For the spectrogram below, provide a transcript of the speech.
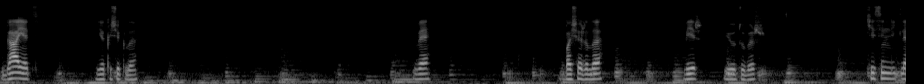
Gayet yakışıklı ve başarılı bir YouTuber. Kesinlikle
